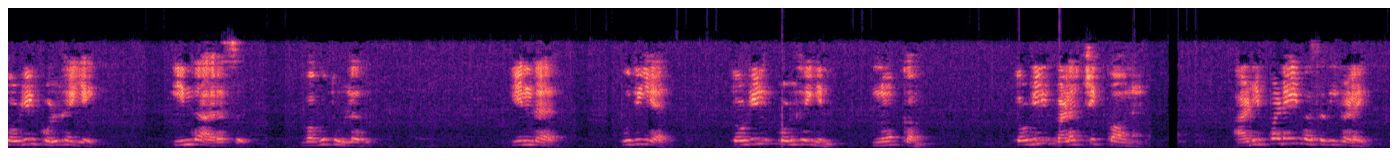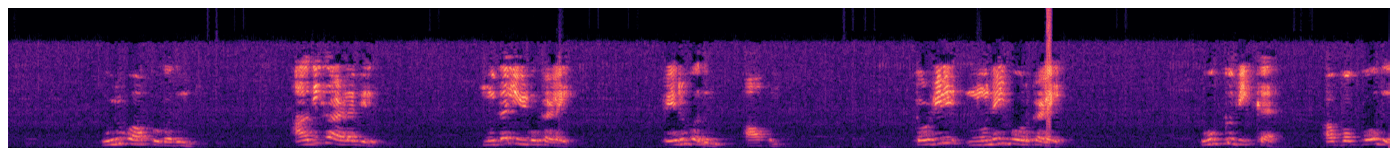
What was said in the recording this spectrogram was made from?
தொழில் கொள்கையை இந்த அரசு வகுத்துள்ளது. இந்த புதிய தொழில் கொள்கையின் நோக்கம் தொழில் வளர்ச்சிக்கான அடிப்படை வசதிகளை உருவாக்குவதும் அதிக அளவில் முதலீடுகளை பெறுவதும் ஆகும். தொழில் முனைவோர்களை ஊக்குவிக்க அவ்வப்போது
